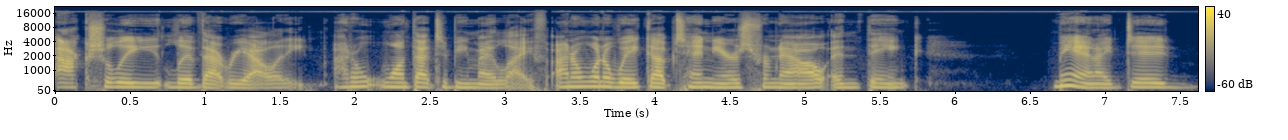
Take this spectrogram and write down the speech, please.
actually live that reality. I don't want that to be my life. I don't want to wake up 10 years from now and think, man, I did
